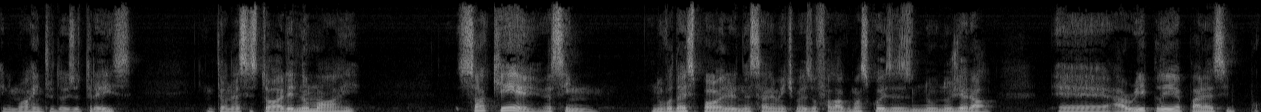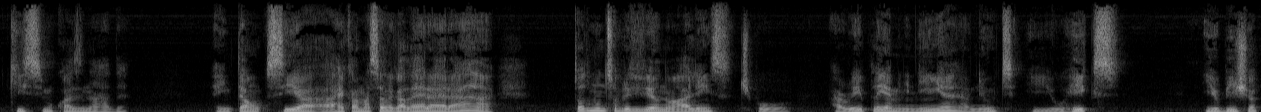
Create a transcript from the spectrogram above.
Ele morre entre 2 e 3. Então nessa história ele não morre. Só que, assim, não vou dar spoiler necessariamente, mas vou falar algumas coisas no, no geral. É, a Ripley aparece pouquíssimo, quase nada. Então, se a, a reclamação da galera era ah, todo mundo sobreviveu no Aliens, tipo, a Ripley, a menininha, a Newt e o Hicks e o Bishop.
